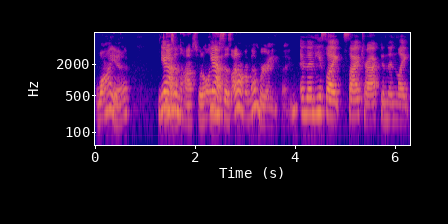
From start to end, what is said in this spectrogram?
Wyatt, Yeah. he's in the hospital and Yeah. he says, "I don't remember anything." And then he's like sidetracked and then like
